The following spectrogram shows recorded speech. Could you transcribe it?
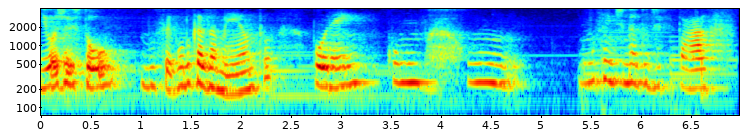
E hoje eu estou no segundo casamento, porém com um, um sentimento de paz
